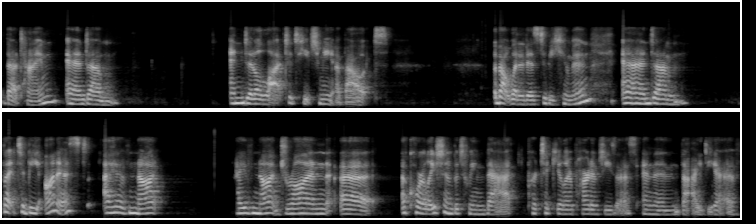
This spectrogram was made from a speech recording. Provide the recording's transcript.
that time, and um, and did a lot to teach me about about what it is to be human. And, um, but to be honest, I have not, I have not drawn a, a correlation between that particular part of Jesus and then the idea of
